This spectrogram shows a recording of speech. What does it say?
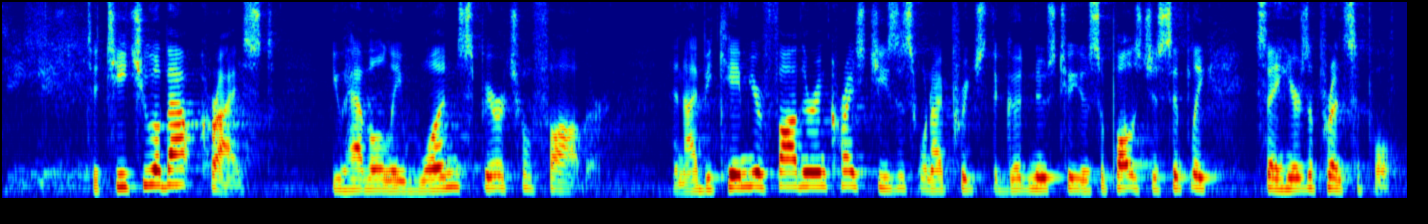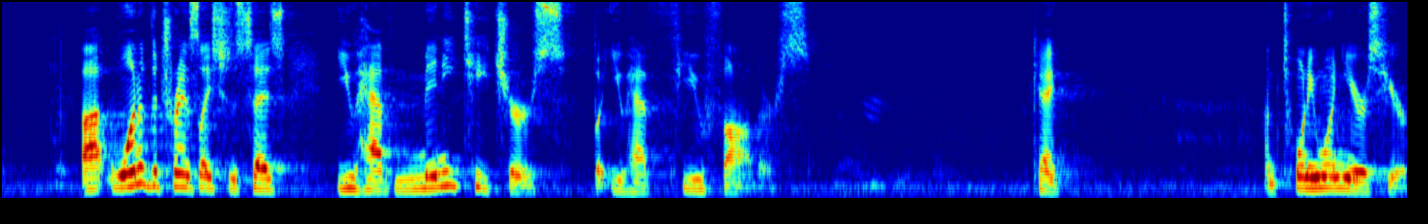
Teach to teach you about Christ, you have only one spiritual father. And I became your father in Christ Jesus when I preached the good news to you. So Paul is just simply saying, here's a principle. Uh, one of the translations says, you have many teachers, but you have few fathers. Okay, I'm 21 years here.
